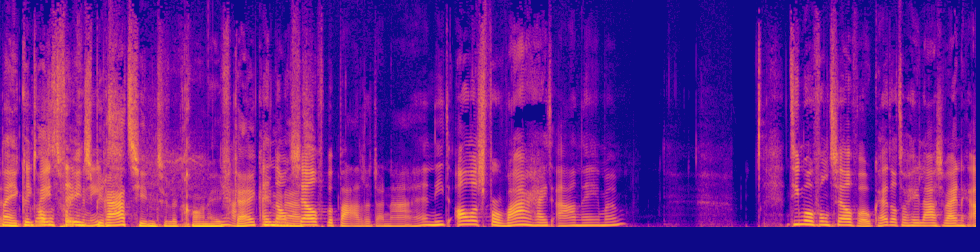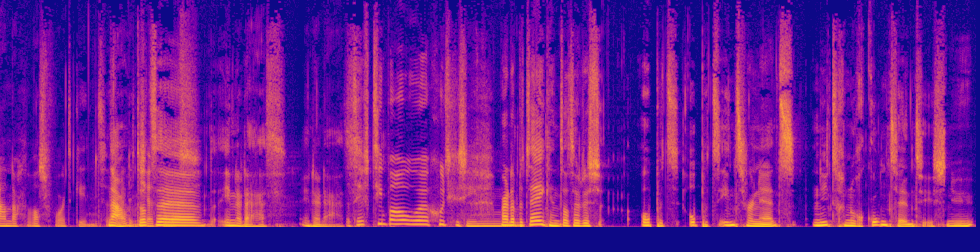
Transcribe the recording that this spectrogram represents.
Nou, je kunt altijd voor niet. inspiratie natuurlijk gewoon even Ja, kijken. En dan zelf bepalen daarna. Hè? Niet alles voor waarheid aannemen. Timo vond zelf ook hè, dat er helaas weinig aandacht was voor het kind. eh, Nou, dat eh, inderdaad, inderdaad. dat heeft Timo eh, goed gezien. Maar dat betekent dat er dus op het, op het internet niet genoeg content is nu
